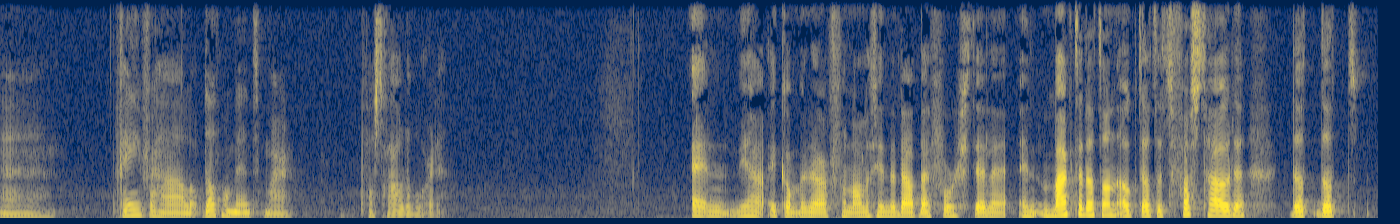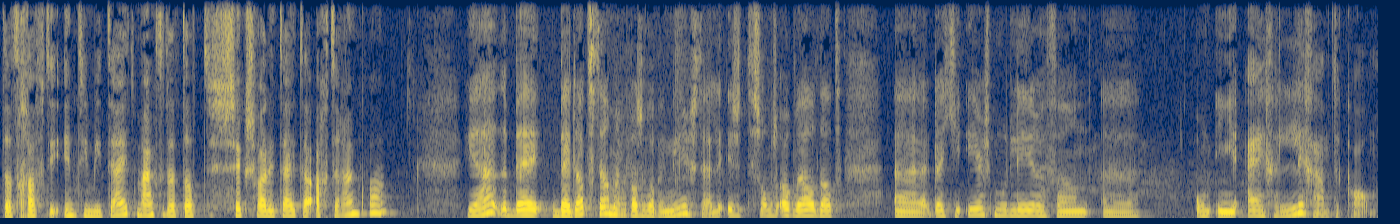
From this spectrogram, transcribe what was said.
Uh, geen verhalen op dat moment, maar vastgehouden worden. En ja, ik kan me daar van alles inderdaad bij voorstellen. En maakte dat dan ook dat het vasthouden, dat, dat dat gaf die intimiteit, maakte dat dat de seksualiteit daar achteraan kwam? Ja, bij, bij dat stel, maar dat was ook wel bij meer stellen, is het soms ook wel dat, uh, dat je eerst moet leren van, uh, om in je eigen lichaam te komen.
